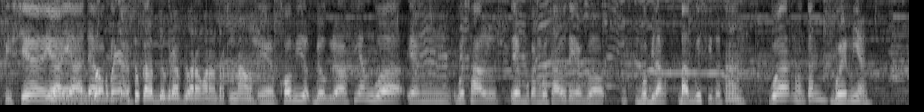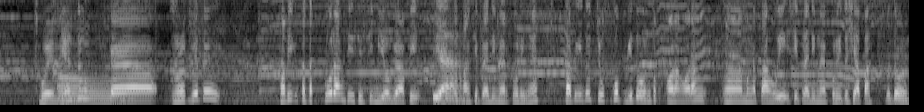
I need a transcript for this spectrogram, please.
Krisya ya ya ada. Gue pokoknya itu. suka biografi orang-orang terkenal lah. Iya, kalau bio- biografi yang gua yang gue salut, yang bukan gue salut yang gue gue bilang bagus gitu. Nah, Gua nonton Bohemian. Bohemian tuh Oh. kayak menurut gue tuh tapi tetap kurang sih sisi biografi si- Iya. tentang si Freddie Mercury-nya. Tapi itu cukup gitu untuk orang-orang eh, mengetahui si Freddie Mercury itu siapa. betul.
